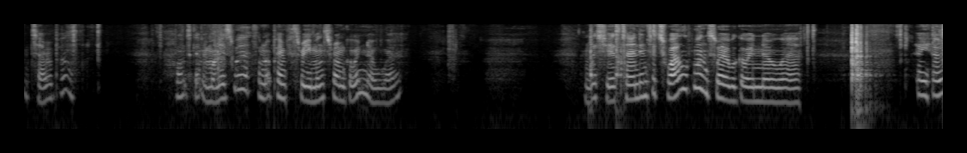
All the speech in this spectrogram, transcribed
I'm terrible. I want to get my money's worth. I'm not paying for three months where I'm going nowhere. And this year's turned into 12 months where we're going nowhere. Hey ho.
